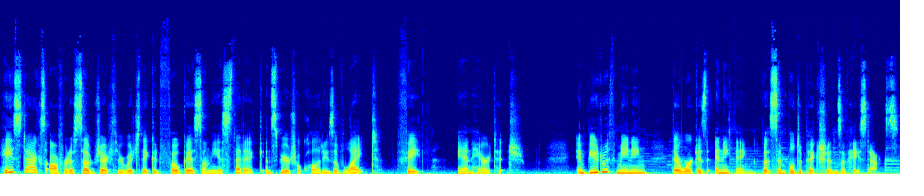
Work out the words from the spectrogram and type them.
Haystacks offered a subject through which they could focus on the aesthetic and spiritual qualities of light, faith, and heritage. Imbued with meaning, their work is anything but simple depictions of haystacks.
